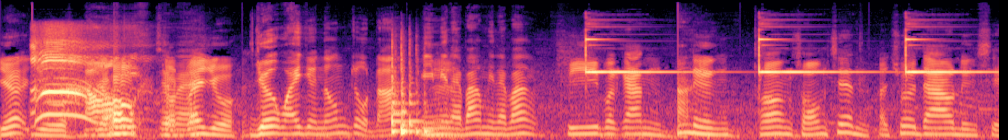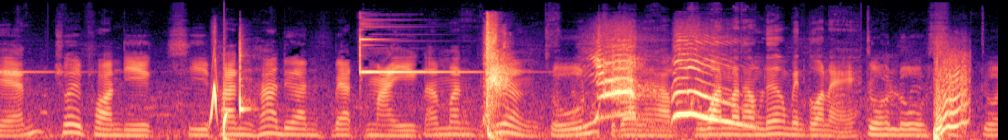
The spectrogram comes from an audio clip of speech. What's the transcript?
เยอะอยู่เอาเดี๋ยวใช่ไหมจดไว้อยู่เยอะไว้จนต้องจดนะมีมีอะไรบ้างมีอะไรบ้าง ฟรีประกันหนึ่งทองสองเส้น ช่วยดาวหนึ่งแสนช่วยผ่อนอีกสี่พันห้าเดือน แบตใหม่น้ำมันเครื่องศูนย์สุดยอดเลยครับคือวันมาทำเรื่องเป็นตัวไหน ตัวโลตัว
